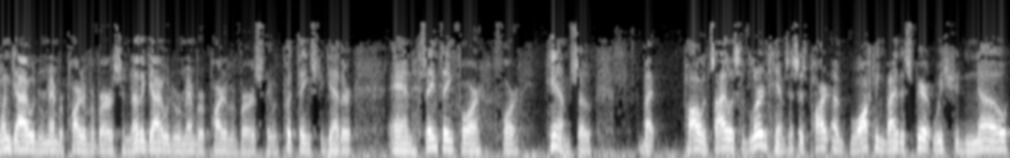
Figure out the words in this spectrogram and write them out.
one guy would remember part of a verse, another guy would remember part of a verse. They would put things together. And same thing for for hymns. So, but Paul and Silas have learned hymns. This is part of walking by the Spirit. We should know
